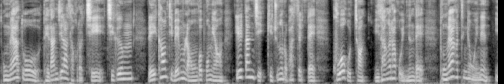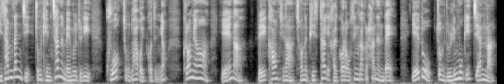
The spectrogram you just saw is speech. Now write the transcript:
동래아도 대단지라서 그렇지 지금 레이카운티 매물 나온 거 보면 1단지 기준으로 봤을 때 9억 5천 이상을 하고 있는데 동래아 같은 경우에는 2, 3단지 좀 괜찮은 매물들이 9억 정도 하고 있거든요. 그러면 얘나 레이 카운티나 저는 비슷하게 갈 거라고 생각을 하는데 얘도 좀 눌림목이 있지 않나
